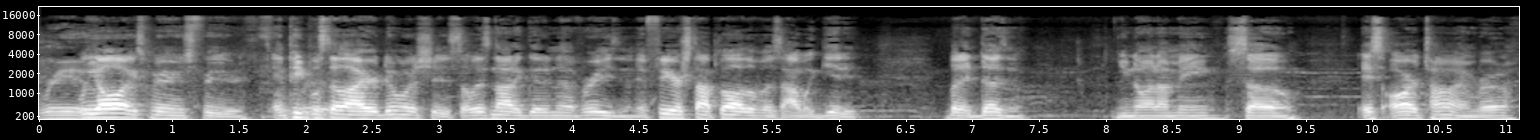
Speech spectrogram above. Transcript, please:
real. we all experience fear, and people real. still out here doing shit. So it's not a good enough reason. If fear stopped all of us, I would get it, but it doesn't. You know what I mean? So it's our time, bro.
